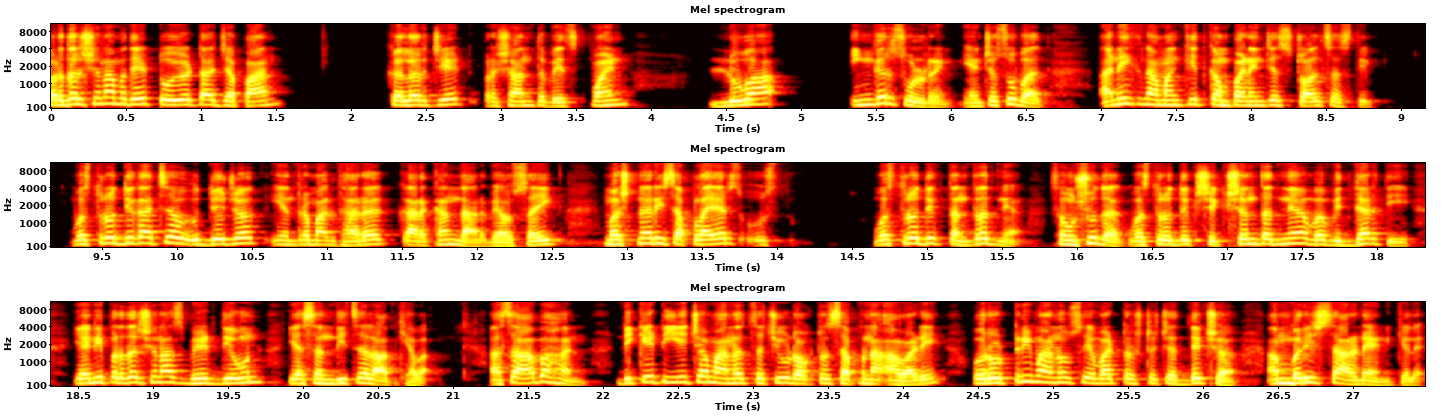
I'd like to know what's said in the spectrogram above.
प्रदर्शनामध्ये Toyota Japan Colorjet Prashant West Point लुवा इंगर सोल्ड्रेन यांच्यासोबत अनेक नामांकित कंपन्यांचे स्टॉल्स असतील. वस्त्रोद्योगाचे उद्योजक यंत्रमागधारक कारखानदार व्यावसायिक मशनरी सप्लायर्स वस्त्रोद्योग तंत्रज्ञ संशोधक वस्त्रोद्योग शिक्षणतज्ञ व विद्यार्थी यांनी प्रदर्शनास भेट देऊन या संधीचा लाभ घ्यावा. असं आवाहन डीकेटीएच्या मानद सचिव डॉक्टर सपना आवाडे व रोटरी मानव सेवा ट्रस्टचे अध्यक्ष अंबरीश सारडे यांनी केलंय.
